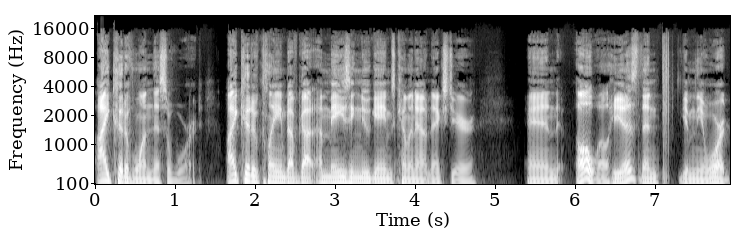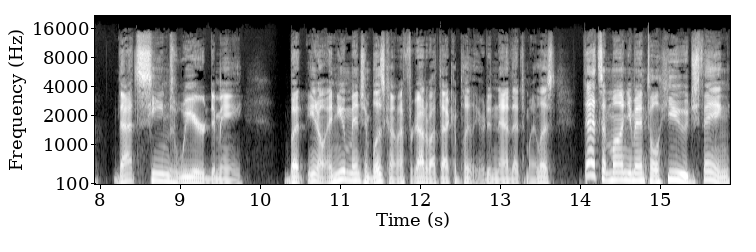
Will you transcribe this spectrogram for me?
I could have won this award. I could have claimed I've got amazing new games coming out next year. And oh well, he is. Then give him the award. That seems weird to me. But you know, and you mentioned BlizzCon. I forgot about that completely, or didn't add that to my list. That's a monumental, huge thing.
